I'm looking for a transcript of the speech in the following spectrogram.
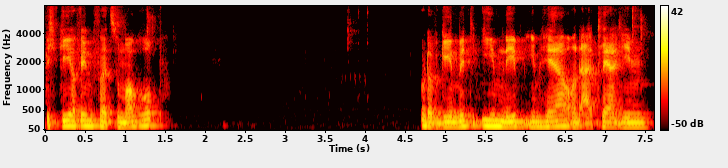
Ich gehe auf jeden Fall zu Mogrup. Oder gehe mit ihm, neben ihm her und erkläre ihm,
